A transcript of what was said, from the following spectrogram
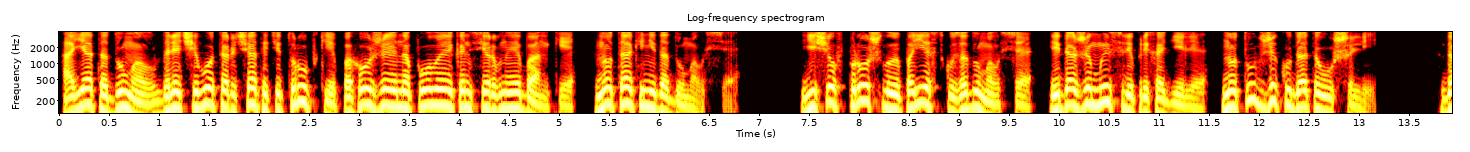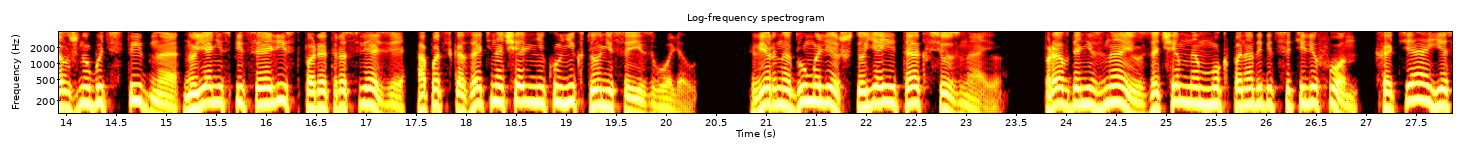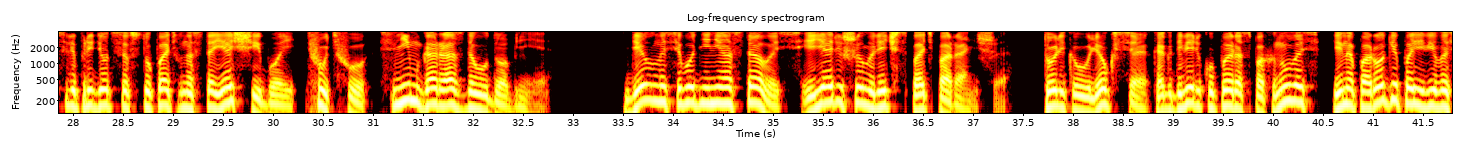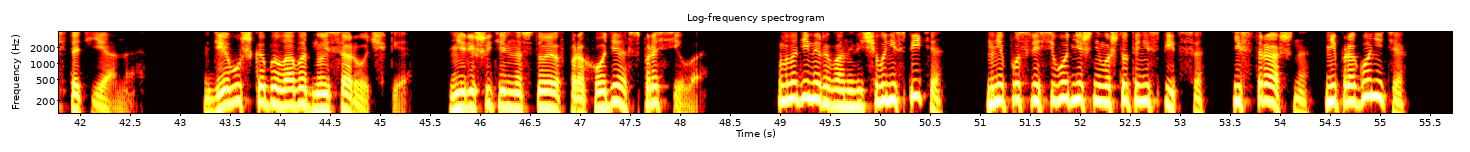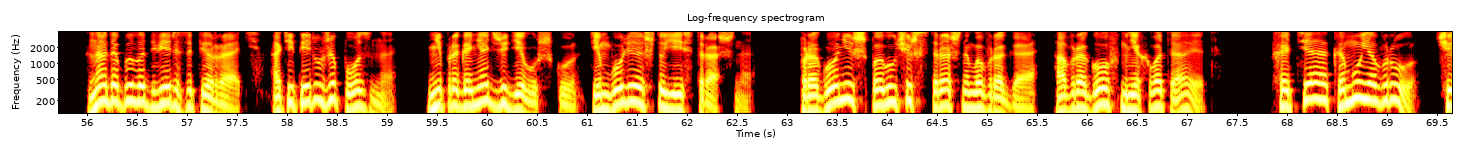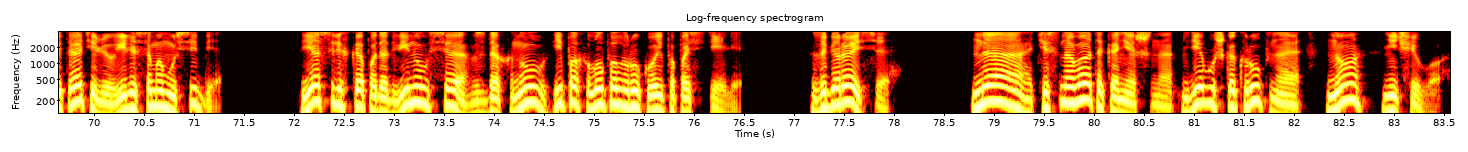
А я-то думал, для чего торчат эти трубки, похожие на полые консервные банки, но так и не додумался. Еще в прошлую поездку задумался, и даже мысли приходили, но тут же куда-то ушли. Должно быть стыдно, но я не специалист по ретросвязи, а подсказать начальнику никто не соизволил. Верно думали, что я и так все знаю. Правда, не знаю, зачем нам мог понадобиться телефон, хотя, если придется вступать в настоящий бой, тьфу-тьфу, с ним гораздо удобнее. Дел на сегодня не осталось, и я решил лечь спать пораньше. Только улегся, как дверь купе распахнулась, и на пороге появилась Татьяна. Девушка была в одной сорочке. Нерешительно стоя в проходе, спросила. «Владимир Иванович, вы не спите? Мне после сегодняшнего что-то не спится. И страшно. Не прогоните?» Надо было дверь запирать, а теперь уже поздно. Не прогонять же девушку, тем более, что ей страшно. Прогонишь, получишь страшного врага, а врагов мне хватает. Хотя, кому я вру, читателю или самому себе? Я слегка пододвинулся, вздохнул и похлопал рукой по постели. «Забирайся, да, тесновато, конечно, девушка крупная, но ничего.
